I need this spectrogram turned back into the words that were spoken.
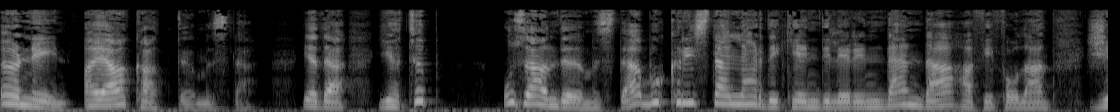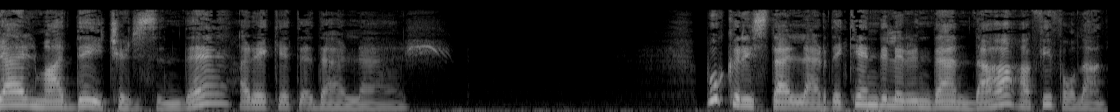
örneğin ayağa kalktığımızda ya da yatıp Uzandığımızda bu kristaller de kendilerinden daha hafif olan jel madde içerisinde hareket ederler. Bu kristaller de kendilerinden daha hafif olan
